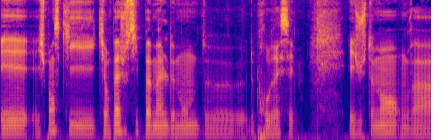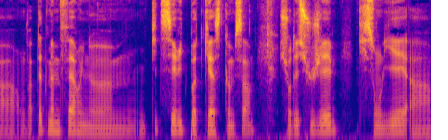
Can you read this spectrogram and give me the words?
Et, je pense qui, qui empêche aussi pas mal de monde de, progresser. Et justement, on va, on va peut-être même faire une, petite série de podcasts comme ça sur des sujets qui sont liés à,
